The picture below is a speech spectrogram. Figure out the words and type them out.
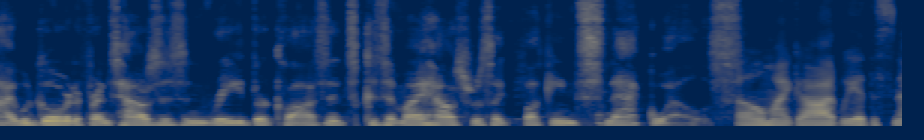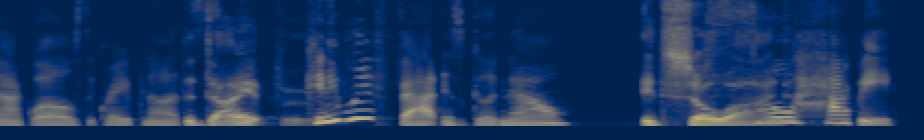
I would go over to friends' houses and raid their closets because at my house was like fucking SnackWell's, Oh my God, we had the SnackWell's, the grape nuts. the diet food. Can you believe fat is good now? It's so odd. So happy.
